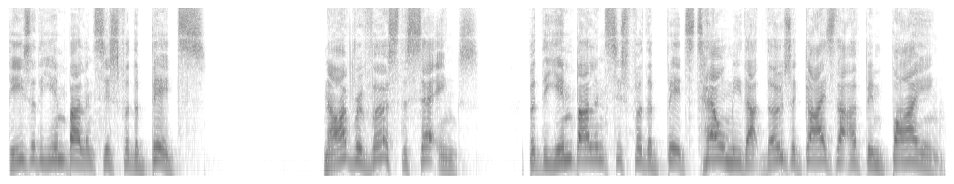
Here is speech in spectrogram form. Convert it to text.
these are the imbalances for the bids. Now I've reversed the settings, but the imbalances for the bids tell me that those are guys that have been buying.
